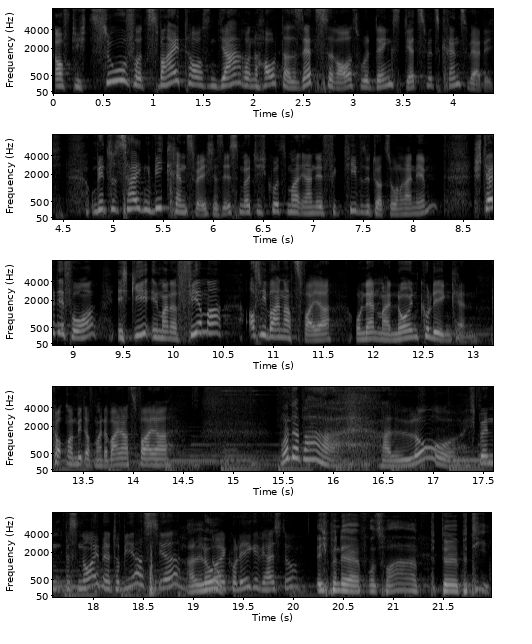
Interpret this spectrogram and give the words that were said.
auf dich zu vor 2000 Jahren und haut da Sätze raus, wo du denkst, jetzt wird es grenzwertig. Um dir zu zeigen, wie grenzwertig das ist, möchte ich kurz mal in eine fiktive Situation reinnehmen. Stell dir vor, ich gehe in meiner Firma auf die Weihnachtsfeier und lerne meinen neuen Kollegen kennen. Kommt mal mit auf meine Weihnachtsfeier. Wunderbar. Hallo. Ich bin bis neu, bin der Tobias hier. Hallo. Neuer Kollege, wie heißt du? Ich bin der François de Petit.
